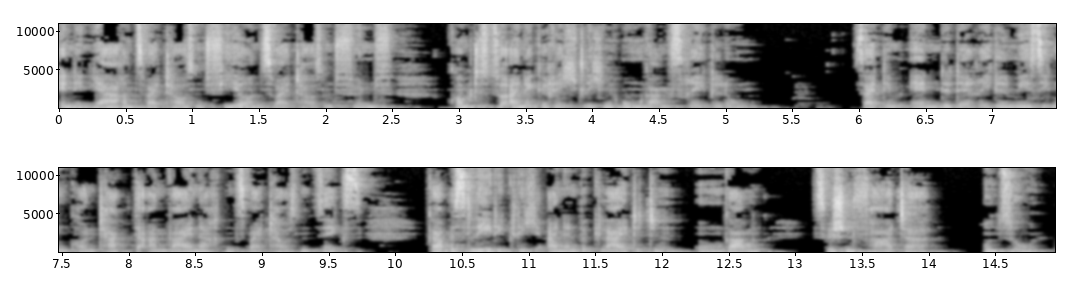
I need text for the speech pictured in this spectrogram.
In den Jahren 2004 und 2005 kommt es zu einer gerichtlichen Umgangsregelung. Seit dem Ende der regelmäßigen Kontakte an Weihnachten 2006 gab es lediglich einen begleiteten Umgang zwischen Vater und Sohn.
